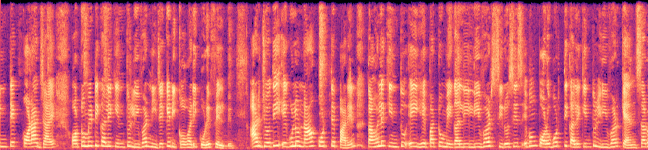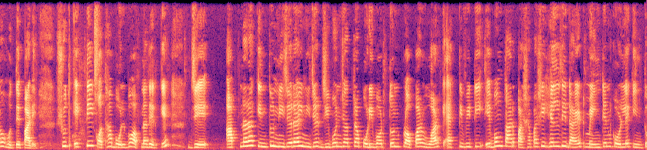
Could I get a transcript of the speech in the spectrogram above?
ইনটেক করা যায় অটোমেটিক্যালি কিন্তু লিভার নিজেকে রিকভারি করে ফেলবে। আর যদি এগুলো না করতে পারেন, তাহলে কিন্তু এই হেপাটোমেগালি লিভার সিরোসিস এবং পরবর্তীকালে কিন্তু লিভার ক্যান্সারও হতে পারে। শুধু একটি কথা বলব আপনাদেরকে যে আপনারা কিন্তু নিজেরাই নিজের জীবনযাত্রা পরিবর্তন প্রপার ওয়ার্ক অ্যাক্টিভিটি এবং তার পাশাপাশি হেলদি ডায়েট মেনটেন করলে কিন্তু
